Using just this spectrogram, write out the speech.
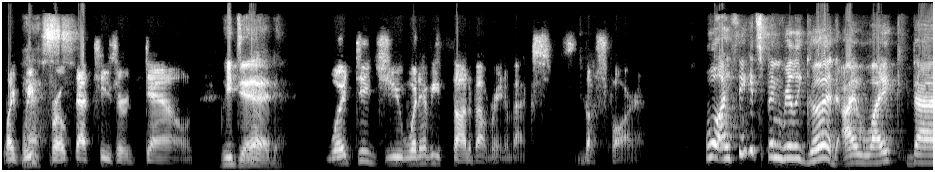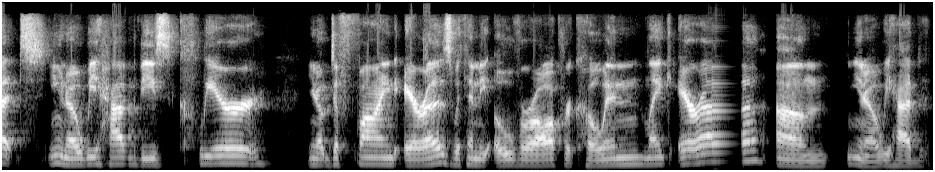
Like we yes. broke that teaser down. We did what did you what have you thought about Reign of X thus far? Well, I think it's been really good. I like that, you know, we have these clear, you know, defined eras within the overall Krakoan like era. Um, you know, we had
